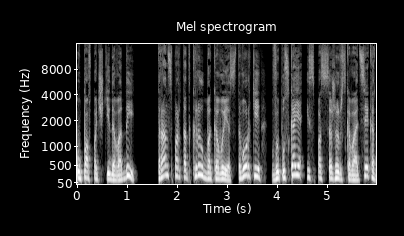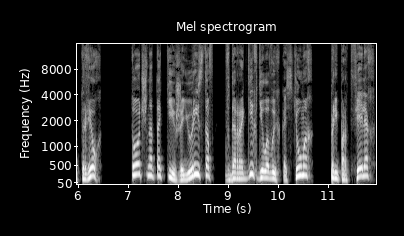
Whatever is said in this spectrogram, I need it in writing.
Упав почти до воды, транспорт открыл боковые створки, выпуская из пассажирского отсека трех точно таких же юристов в дорогих деловых костюмах, при портфелях,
